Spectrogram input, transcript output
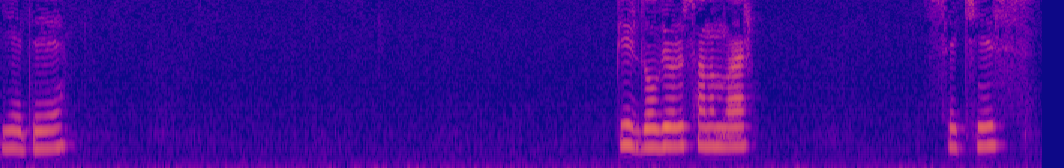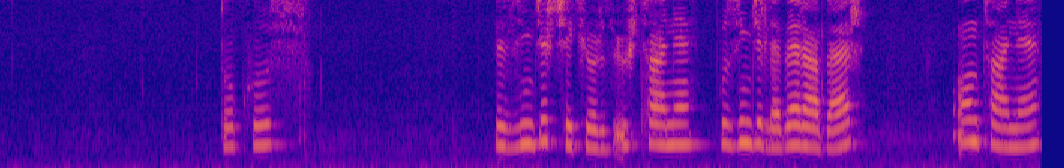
yedi, bir doluyoruz hanımlar. Sekiz, dokuz ve zincir çekiyoruz. Üç tane bu zincirle beraber on tane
